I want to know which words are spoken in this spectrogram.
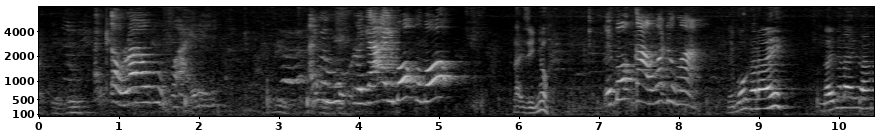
phải từ từ Anh tào lao vừa phải đi. cái gì Anh phải mụ là gai bốc mà bốc. lại dính rồi. Để bốc cào có được mà. lấy bốc ra đây. Lấy ra đây ra.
